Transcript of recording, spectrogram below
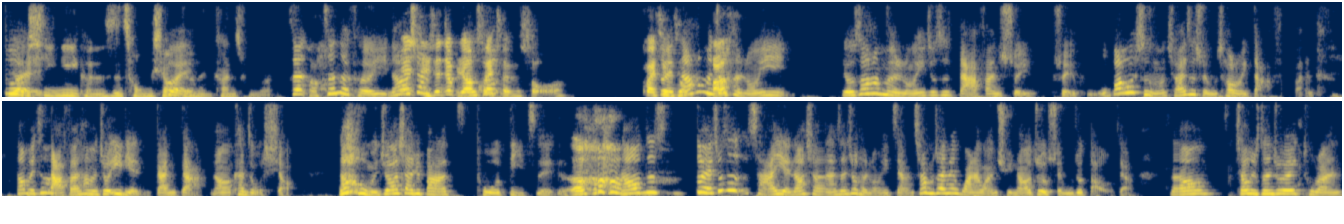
对细腻，可能是从小就能看出来，真 真的可以。然后像女生就比较快成熟啊，快对，然后他们就很容易，有时候他们很容易就是打翻水水壶，我不知道为什么小孩子水壶超容易打翻，然后每次打翻他们就一脸尴尬，然后看着我笑。然后我们就要下去帮他拖地之类的，然后就是对，就是傻眼。然后小男生就很容易这样，他们在那边玩来玩去，然后就水壶就倒了这样。然后小女生就会突然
